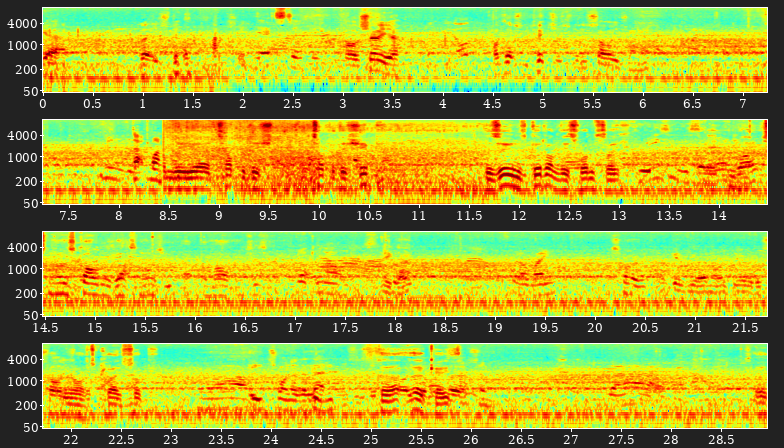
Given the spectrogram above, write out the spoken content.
Yeah. But it's still massive. Yeah, it's still big. I'll show you. I've got some pictures for the size on it. That one. On the uh, top of the sh- top of the ship, the zoom's good on this one, see. Freezing this Well, it, morning. right, it's not as cold as last night at the moment, is it? Not now. There you go. No way. Sorry. I'll give you an idea of the size. of Nice it. close up. Wow. Each one of the letters is the Uh, okay. person. Wow. So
